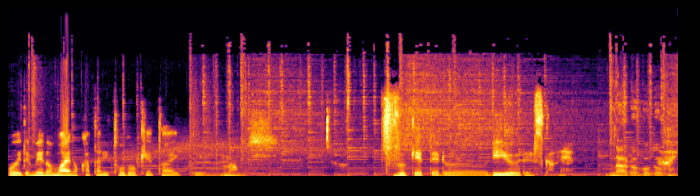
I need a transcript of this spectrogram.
声で目の前の方に届けたいっていうのが、続けてる理由ですかね。なるほど。はい。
